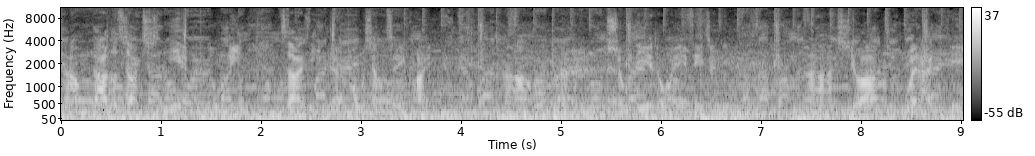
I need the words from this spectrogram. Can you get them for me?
那我们大家都知道，其实你也很努力在你的梦想这一块。那我们兄弟也都会陪着你。那希望未来可以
